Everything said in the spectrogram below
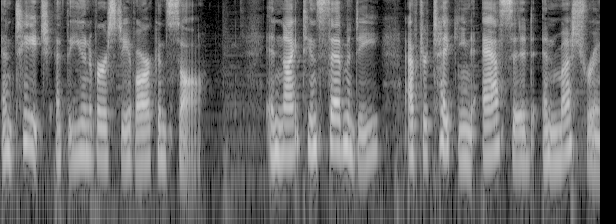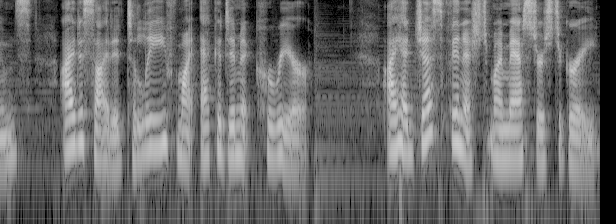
and teach at the University of Arkansas. In 1970, after taking acid and mushrooms, I decided to leave my academic career. I had just finished my master's degree.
